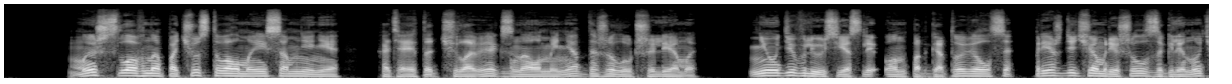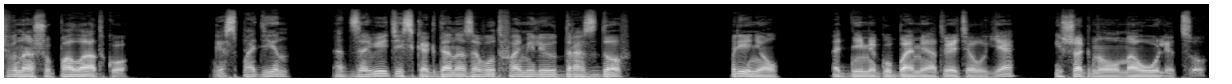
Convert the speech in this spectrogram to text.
Мышь словно почувствовал мои сомнения, хотя этот человек знал меня даже лучше Лемы. Не удивлюсь, если он подготовился, прежде чем решил заглянуть в нашу палатку. «Господин, отзовитесь, когда назовут фамилию Дроздов». «Принял», — одними губами ответил я и шагнул на улицу.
